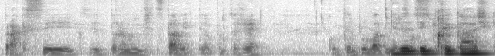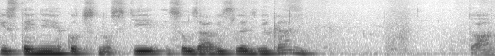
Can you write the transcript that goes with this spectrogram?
v praxi si to nemůžu představit, jo, protože kontemplovat Že něco... ty s- překážky stejně jako ctnosti jsou závislé vznikání. To ano.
